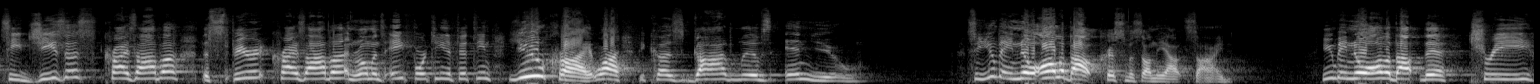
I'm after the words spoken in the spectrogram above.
see, Jesus cries Abba, the Spirit cries Abba in Romans 8, 14 and 15. You cry. Why? Because God lives in you. So you may know all about Christmas on the outside. You may know all about the tree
